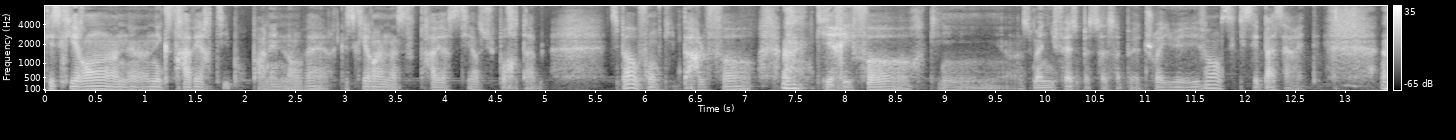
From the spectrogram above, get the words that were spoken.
Qu'est-ce qui rend un, extraverti, pour parler de l'envers, qu'est-ce qui rend un extraverti insupportable? C'est pas au fond qu'il parle fort, qu'il rit fort, qu'il se manifeste, parce que ça, ça peut être joyeux et vivant, c'est qu'il sait pas s'arrêter.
